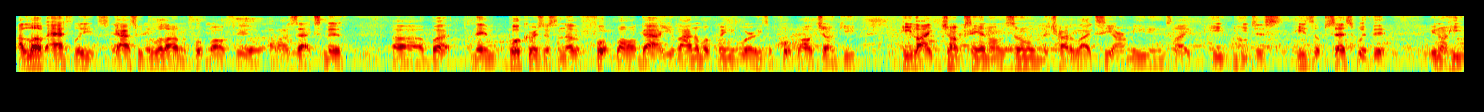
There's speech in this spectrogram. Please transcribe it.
I love athletes, guys who do a lot on the football field. I like Zach Smith. Uh, but then Booker is just another football guy. You line him up anywhere, he's a football junkie. He like jumps in on Zoom to try to like see our meetings. Like he he just he's obsessed with it. You know, he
